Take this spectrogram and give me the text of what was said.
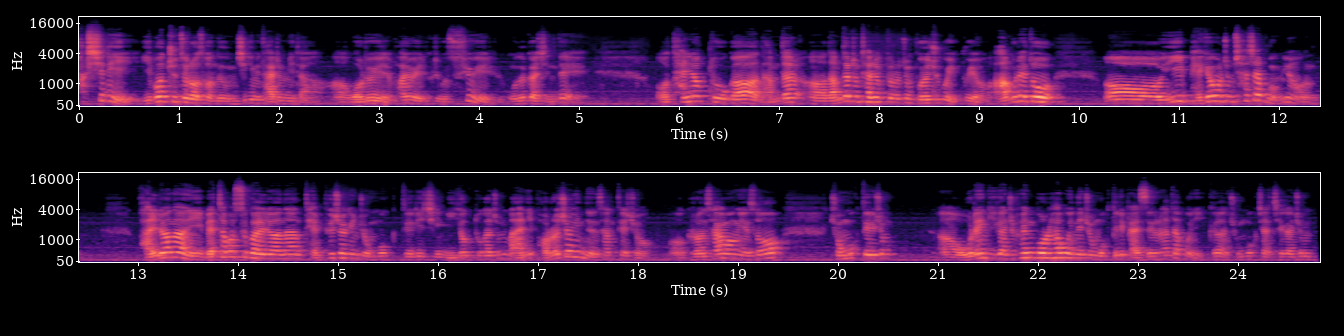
확실히 이번 주 들어서는 움직임이 다릅니다. 어, 월요일, 화요일 그리고 수요일 오늘까지인데 어, 탄력도가 남다 어, 남다른 탄력도를 좀 보여주고 있고요. 아무래도 어, 이 배경을 좀 찾아보면 관련한 이 메타버스 관련한 대표적인 종목들이 지금 이격도가 좀 많이 벌어져 있는 상태죠. 어, 그런 상황에서 종목들이 좀 어, 오랜 기간 좀 횡보를 하고 있는 종목들이 발생을 하다 보니까 종목 자체가 좀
